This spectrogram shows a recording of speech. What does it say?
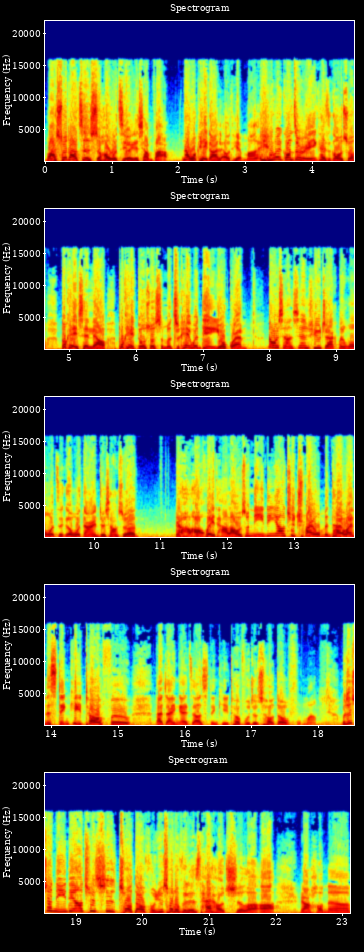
哇，说到这时候，我只有一个想法，那我可以跟他聊天吗？因为工作人员一开始跟我说，不可以闲聊，不可以多说什么，只可以问电影有关。那我想，现在 Hugh Jackman 问我这个，我当然就想说，要好好回他了。我说，你一定要去 try 我们台湾的 Stinky Tofu，大家应该知道 Stinky Tofu 就臭豆腐嘛。我就说，你一定要去吃臭豆腐，因为臭豆腐真是太好吃了啊。然后呢，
